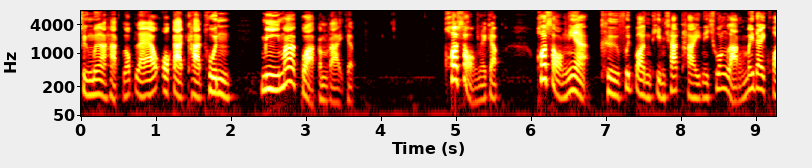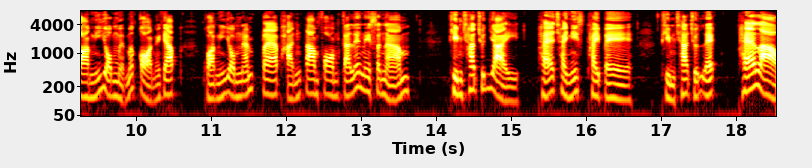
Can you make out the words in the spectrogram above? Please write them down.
ซึ่งเมื่อหักลบแล้วโอกาสขาดทุนมีมากกว่ากำไรครับ ข้อ 2 นะครับ ข้อ2เนี่ยคือฟุตบอลทีมชาติไทยในช่วงหลังไม่ได้ความนิยมเหมือนเมื่อก่อนนะครับ ความนิยมนั้นแปรผันตามฟอร์มการเล่นในสนาม ทีมชาติชุดใหญ่ แพ้ไชนีสไทเป ทีมชาติชุดเล็ก แพ้ลาว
